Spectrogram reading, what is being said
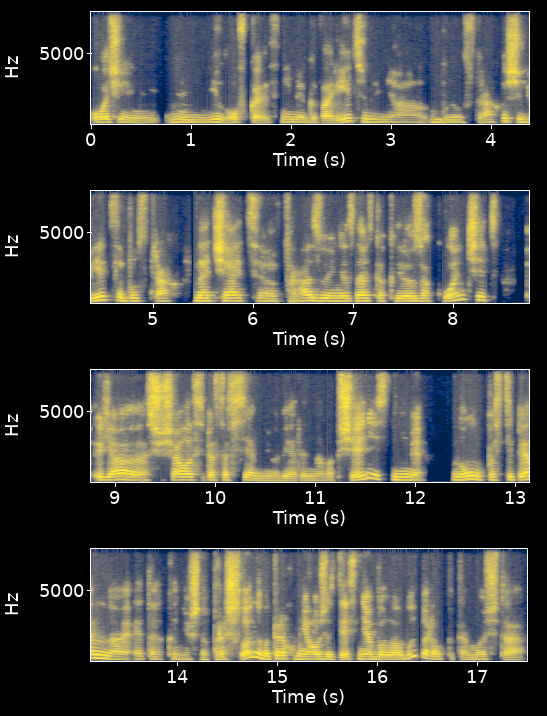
очень неловко с ними говорить. У меня был страх ошибиться, был страх начать э, фразу и не знать, как ее закончить. Я ощущала себя совсем неуверенно в общении с ними. Ну, постепенно это, конечно, прошло. Но, во-первых, у меня уже здесь не было выбора, потому что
